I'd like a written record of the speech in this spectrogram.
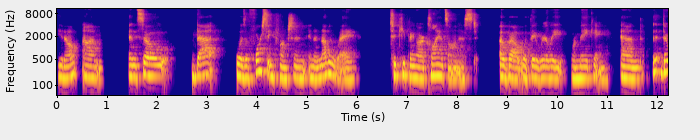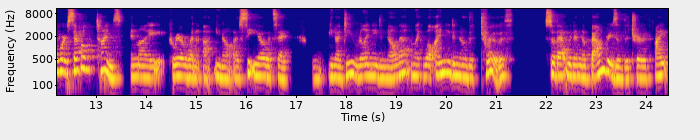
you know? Um, and so that was a forcing function in another way to keeping our clients honest about what they really were making. And th- there were several times in my career when uh, you know a ceo would say you know do you really need to know that? I'm like well i need to know the truth so that within the boundaries of the truth i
